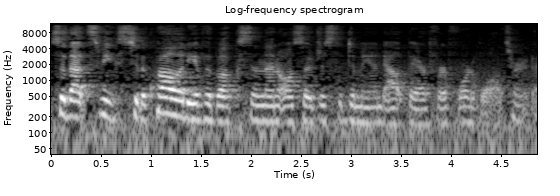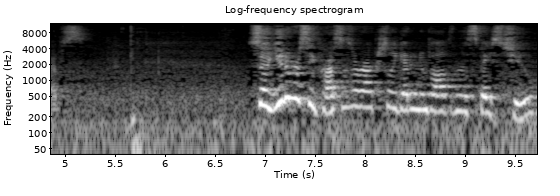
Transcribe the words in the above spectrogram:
So that speaks to the quality of the books and then also just the demand out there for affordable alternatives. So university presses are actually getting involved in this space too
